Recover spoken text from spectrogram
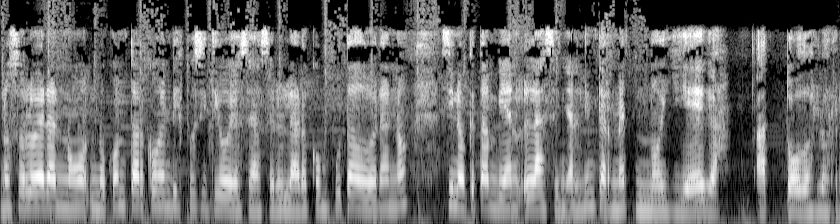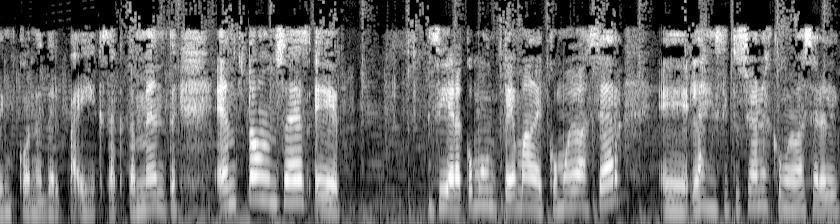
no solo era no, no contar con el dispositivo, ya sea celular o computadora, ¿no? Sino que también la señal de internet no llega a todos los rincones del país exactamente. Entonces, eh, sí era como un tema de cómo iba a ser eh, las instituciones, cómo iba a ser el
